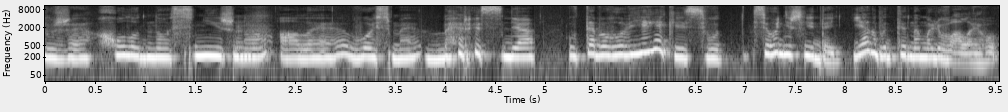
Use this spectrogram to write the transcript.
дуже холодно, сніжно, але 8 березня. У тебе в голові є якийсь от сьогоднішній день? Як би ти намалювала його?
